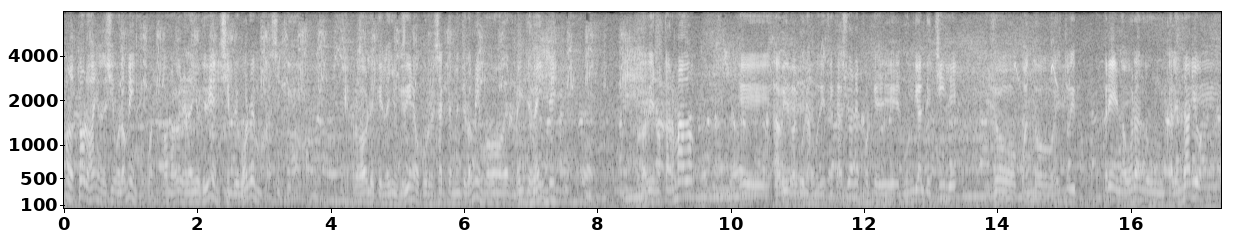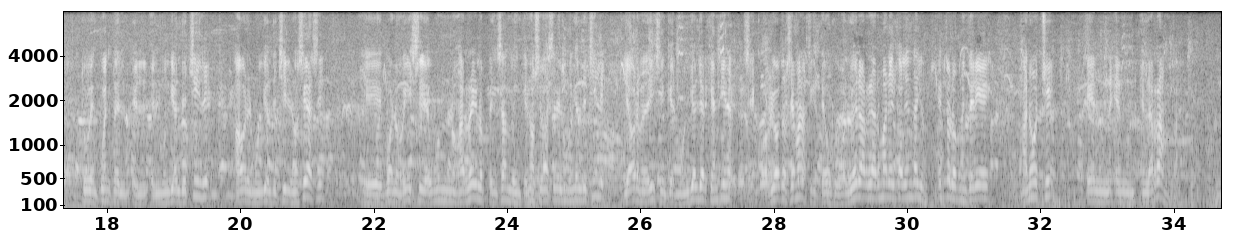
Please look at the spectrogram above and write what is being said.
Bueno, todos los años decimos lo mismo, bueno, vamos a ver el año que viene, siempre volvemos, así que es probable que el año que viene ocurra exactamente lo mismo, vamos a ver el 2020, todavía no está armado, eh, ha habido algunas modificaciones porque el Mundial de Chile, yo cuando estoy preelaborando un calendario, tuve en cuenta el Mundial de Chile, ahora el Mundial de Chile no se hace, eh, bueno, hice unos arreglos pensando en que no se va a hacer el Mundial de Chile y ahora me dicen que el Mundial de Argentina se corrió otra semana, así que tengo que volver a rearmar el calendario. Esto lo me anoche en, la rampa.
